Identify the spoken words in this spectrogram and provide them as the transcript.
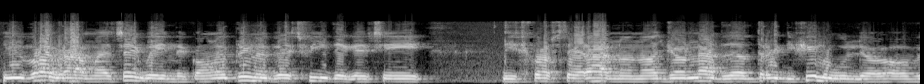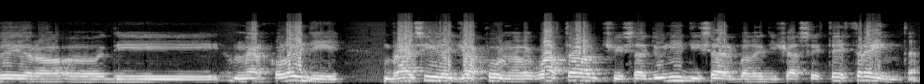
il programma è il seguente con le prime due sfide che si discosteranno nella giornata del 13 luglio, ovvero eh, di mercoledì, Brasile e Giappone alle 14, Stati Uniti, Serba alle 17.30,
